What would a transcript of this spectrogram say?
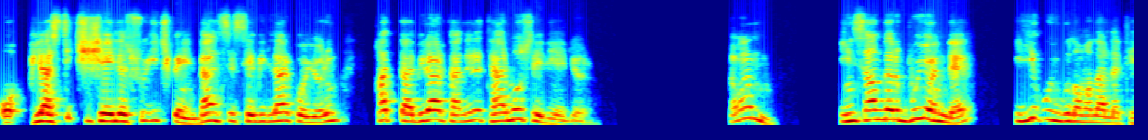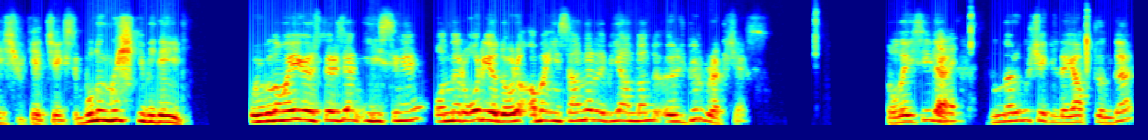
O plastik şişeyle su içmeyin. Ben size sebiller koyuyorum. Hatta birer tane de termos hediye ediyorum. Tamam mı? İnsanları bu yönde iyi uygulamalarla teşvik edeceksin. Bunu mış gibi değil. Uygulamayı göstereceksin iyisini, onları oraya doğru ama insanları da bir yandan da özgür bırakacaksın. Dolayısıyla evet. bunları bu şekilde yaptığında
